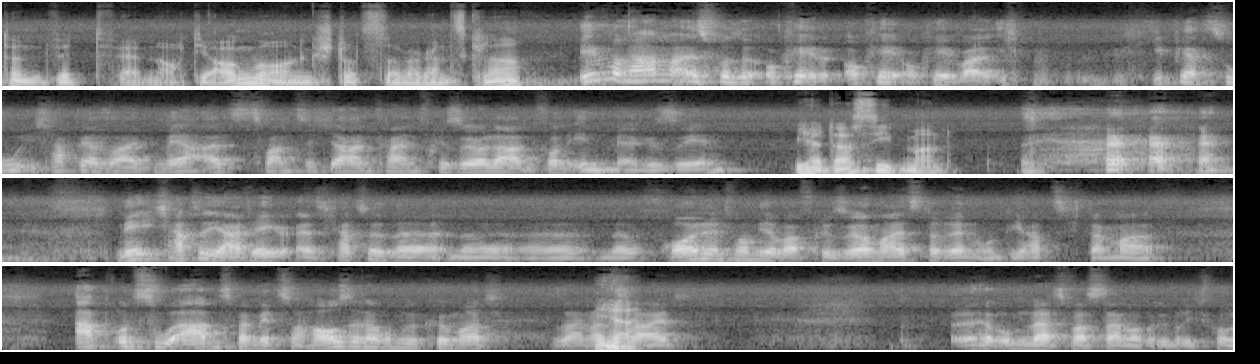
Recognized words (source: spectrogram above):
dann wird, werden auch die Augenbrauen gestutzt, aber ganz klar. Im Rahmen eines Friseurs, okay, okay, okay, weil ich, ich gebe ja zu, ich habe ja seit mehr als 20 Jahren keinen Friseurladen von innen mehr gesehen. Ja, das sieht man. Nee, ich hatte ja, also ich hatte eine, eine, äh, eine Freundin von mir, war Friseurmeisterin und die hat sich dann mal ab und zu abends bei mir zu Hause darum gekümmert, seinerzeit. Äh, Um das, was da noch übrig war.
